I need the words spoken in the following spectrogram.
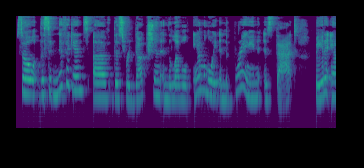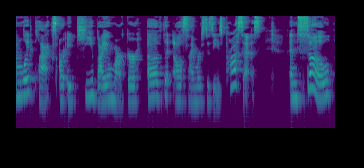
So, the significance of this reduction in the level of amyloid in the brain is that Beta amyloid plaques are a key biomarker of the Alzheimer's disease process. And so,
